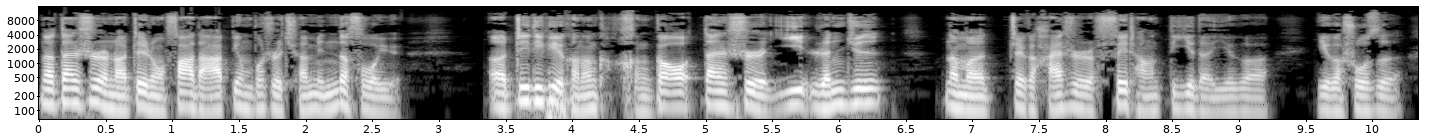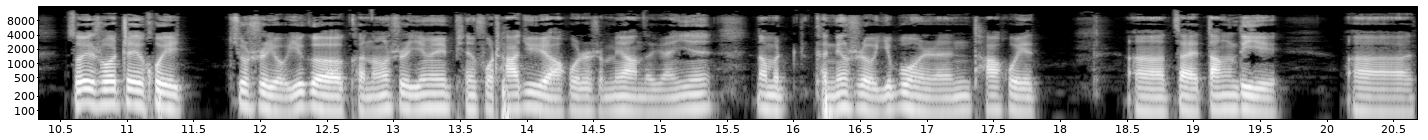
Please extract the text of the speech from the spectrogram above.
那但是呢，这种发达并不是全民的富裕，呃，GDP 可能很高，但是一人均，那么这个还是非常低的一个一个数字。所以说，这会就是有一个可能是因为贫富差距啊，或者什么样的原因，那么肯定是有一部分人他会呃在当地呃。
